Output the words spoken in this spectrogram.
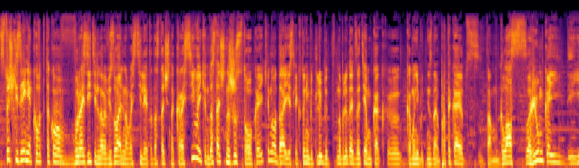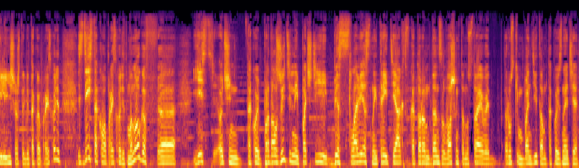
с точки зрения какого-то такого выразительного визуального стиля, это достаточно красивое кино, достаточно жестокое кино, да, если кто-нибудь любит наблюдать за тем, как э, кому-нибудь, не знаю, протыкают там глаз рюмкой или еще что-нибудь такое происходит. Здесь такого происходит много, э, есть очень такой продолжительный, почти бессловесный третий акт, в котором Дензел Вашингтон устраивает русским бандитам такой, знаете,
